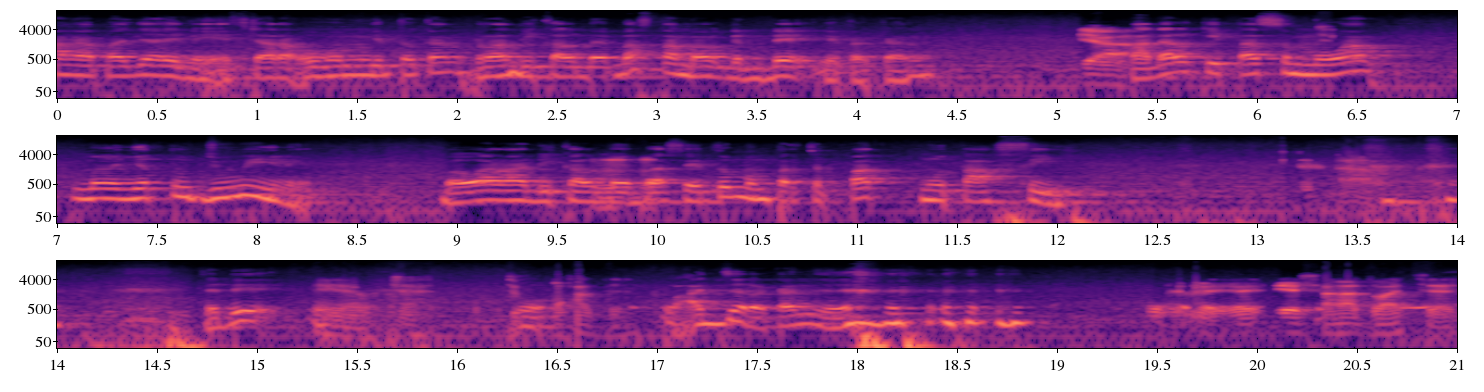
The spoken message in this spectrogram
anggap aja ini secara umum gitu kan radikal bebas tambah gede gitu kan. ya Padahal kita semua menyetujui nih bahwa radikal Hmm. bebas itu mempercepat mutasi. nah, Jadi ya udah cepat ya. wajar kan ya. ya, ya sangat wajar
